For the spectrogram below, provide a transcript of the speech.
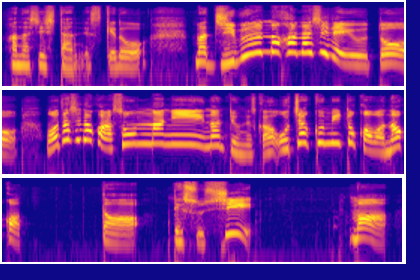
話したんですけど、まあ、自分の話で言うと、私だからそんなに、なんて言うんですか、お茶組とかはなかったですし、まあ、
